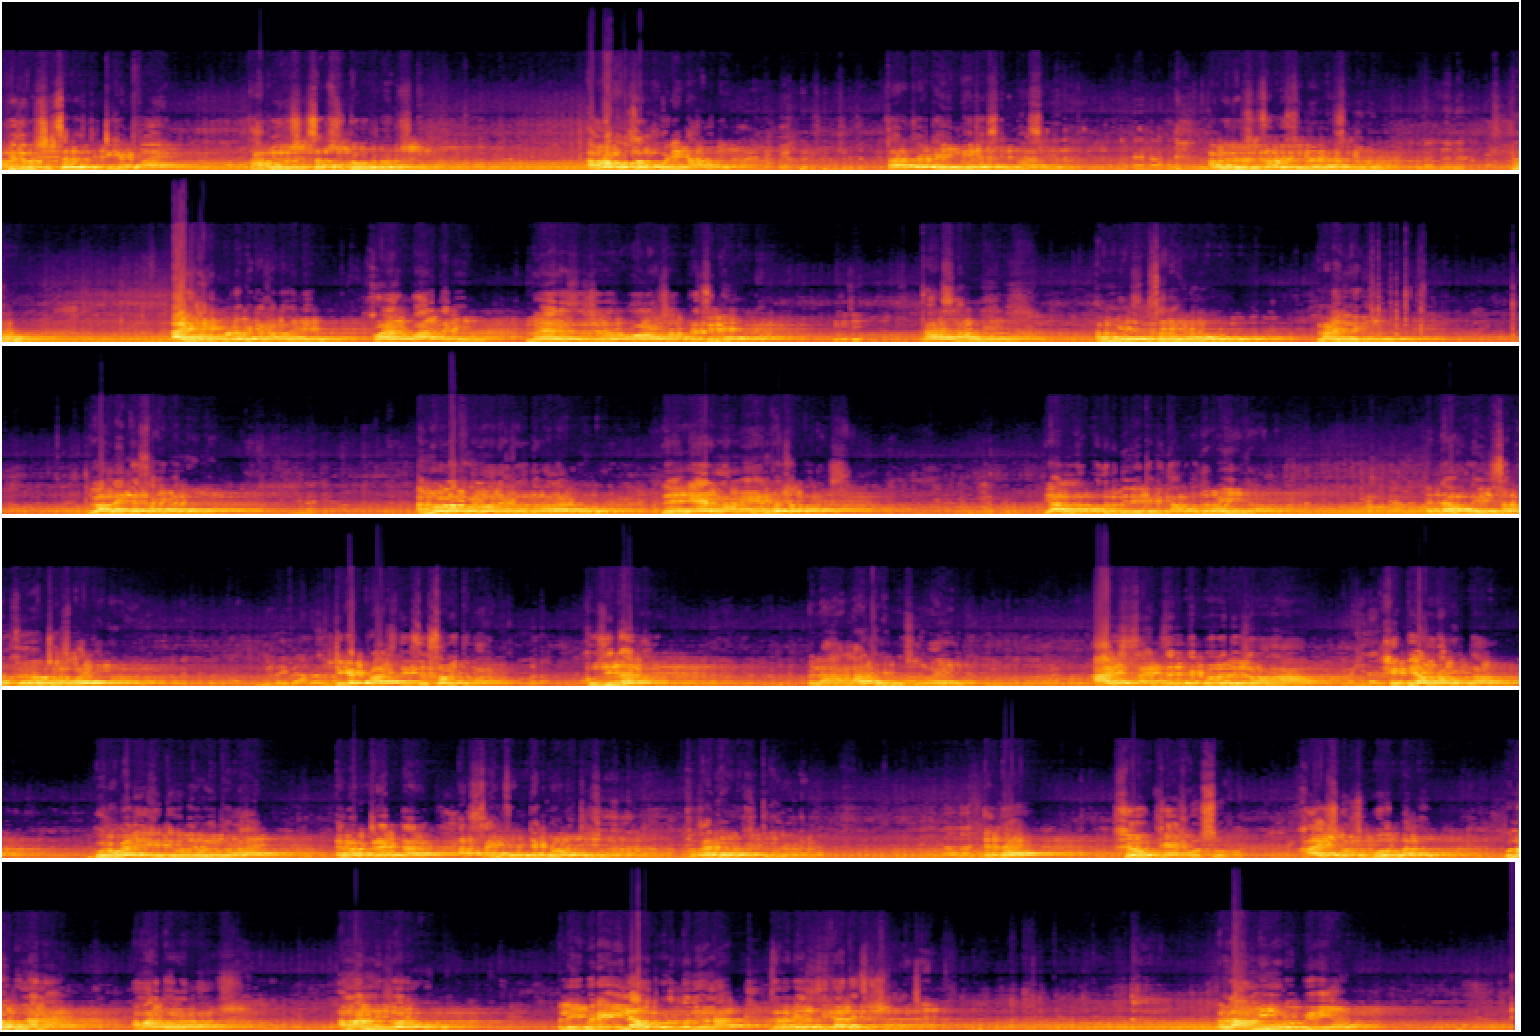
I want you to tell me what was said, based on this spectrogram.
হাফিজ রশিদ সাহেব যদি টিকিট পায়, তো হাফিজ রশিদ সাহেব ছোটো মোটো মানুষ। আমরা পছন্দ করি না। তার তো একটা ইমেজ আছে, না হাফিজ রশিদ সাহেব ছিলেন না হ্যাঁ? আজ হাইকোর্টে বেটা খাওয়া হয়নি। কয়েকবার থেকে লয়ার অ্যাসোসিয়েশনের অল আসাম প্রেসিডেন্ট। তার সামনে আমি লড়াই লাগি। আপনাকে সাই পারি আমি ওলা ফলওয়ান এখন ধরা যে এর নামে হেনফে সব আল্লাহ পনেরো দিন এটা কিতাব বদল এটা হলে হিসাব কেউ চসবা টিকিট প্রার্থী শেষও হইতে পারে। দেয় পারে বলে, হালাত বুঝলো ভাই। আজ সায়েন্স অ্যান্ড টেকনোলজির জমানা খেতি আমরা করতাম। গরু গাড়ি খেতি করলে ওই তো না এবার ট্র্যাক্টর আর সায়েন্স অ্যান্ড টেকনোলজি কথা দিয়ে আমরা খেতি এটা সেও খেস করছ খাইস করছ, বহুত ভালো কোনো গুণা নাই। আমার দলের মানুষ। আমার নিজের হক। বলে এগুলো ইলা হত পর্যন্ত নিও না, যেন জিদাতে শিশু হয়েছে বলে আমি মুরব্বী হইয়া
